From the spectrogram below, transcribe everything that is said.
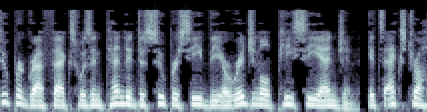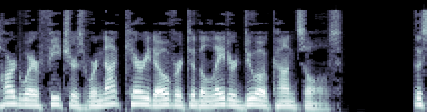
SuperGrafx was intended to supersede the original PC Engine, its extra hardware features were not carried over to the later Duo consoles. The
